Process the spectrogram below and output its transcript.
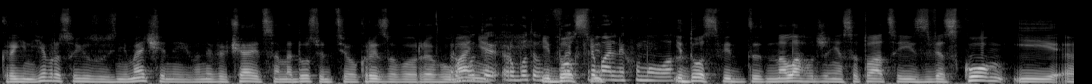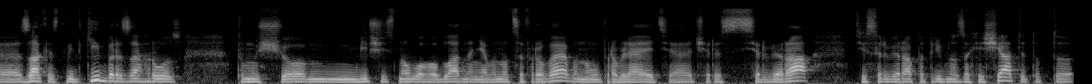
країн Євросоюзу, з Німеччини, і вони вивчають саме досвід цього кризового реагування роботи, роботи і в досвід- екстремальних умовах. і досвід налагодження ситуації з зв'язком, і е, захист від кіберзагроз. тому що більшість нового обладнання воно цифрове, воно управляється через сервера. Ті сервера потрібно захищати. Тобто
